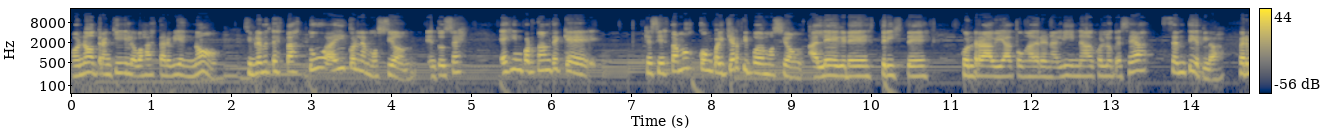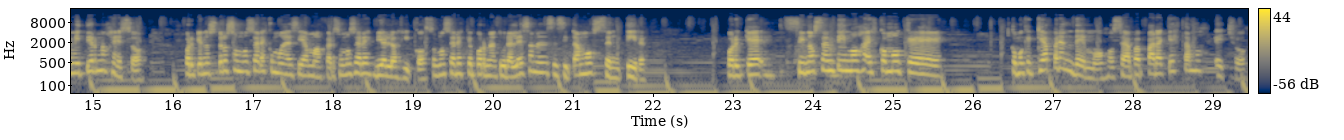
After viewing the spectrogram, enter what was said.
o no, tranquilo, vas a estar bien. No, simplemente estás tú ahí con la emoción. Entonces, es importante que, que si estamos con cualquier tipo de emoción, alegres, tristes, con rabia, con adrenalina, con lo que sea, sentirla, permitirnos eso. Porque nosotros somos seres, como decía Maffer, somos seres biológicos, somos seres que por naturaleza necesitamos sentir. Porque si no sentimos es como que, como que, ¿qué aprendemos? O sea, ¿para qué estamos hechos?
